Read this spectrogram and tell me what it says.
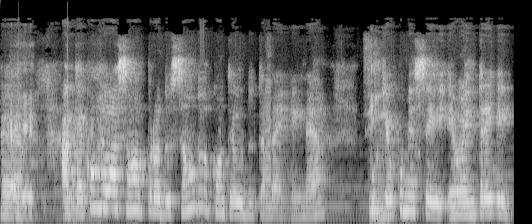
É, é, até com relação à produção do conteúdo também, né? Sim. Porque eu comecei, eu entrei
